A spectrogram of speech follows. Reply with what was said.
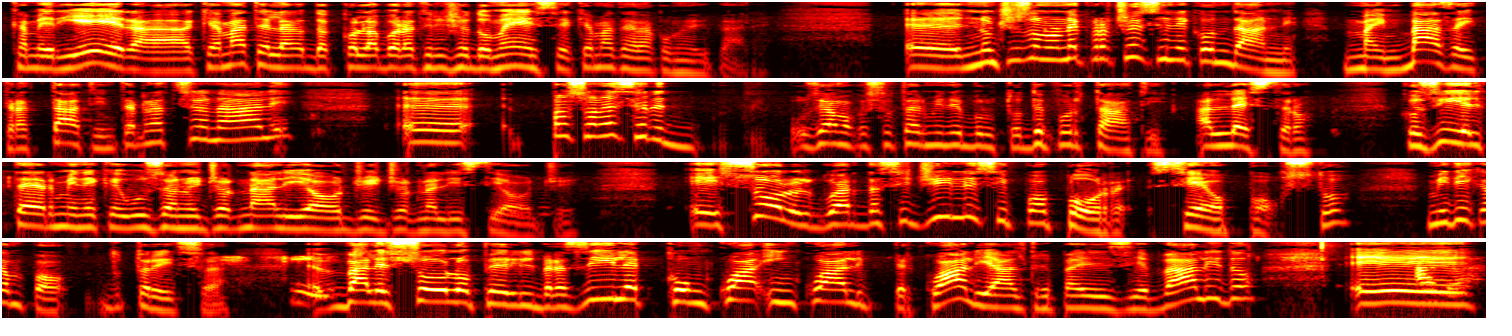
cameriera, chiamatela da collaboratrice domestica, chiamatela come vi pare. Eh, non ci sono né processi né condanne, ma in base ai trattati internazionali eh, possono essere, usiamo questo termine brutto, deportati all'estero. Così è il termine che usano i giornali oggi, i giornalisti oggi. E solo il guardasigilli si può opporre, si è opposto. Mi dica un po', dottoressa, Sì. eh, vale solo per il Brasile? Con qua- in quali, per quali altri paesi è valido? E, Allora.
